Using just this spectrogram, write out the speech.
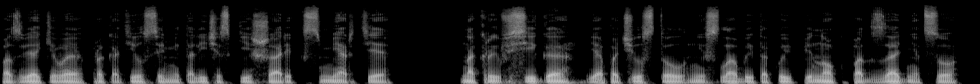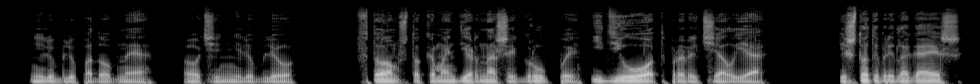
позвякивая, прокатился металлический шарик смерти. Накрыв Сига, я почувствовал неслабый такой пинок под задницу. Не люблю подобное. Очень не люблю. В том, что командир нашей группы — идиот, прорычал я. «И что ты предлагаешь?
